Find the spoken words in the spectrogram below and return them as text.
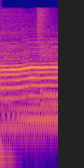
time.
